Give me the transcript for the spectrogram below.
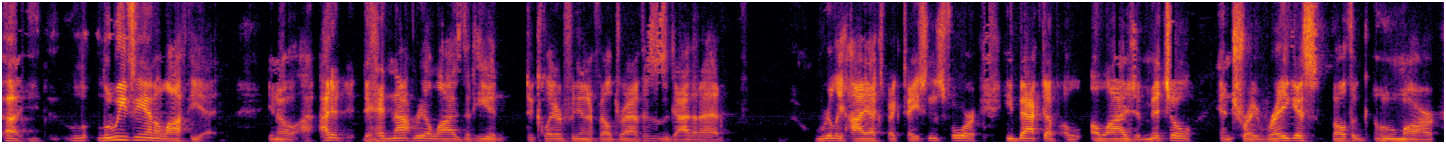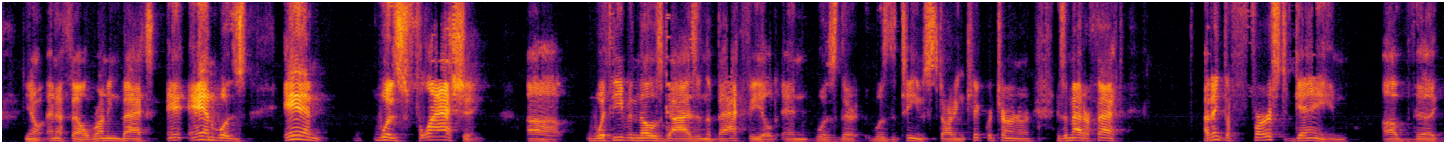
uh, Louisiana Lafayette. You know, I, I did, had not realized that he had declared for the NFL draft. This is a guy that I had really high expectations for. He backed up Elijah Mitchell and Trey Ragas, both of whom are you know NFL running backs, and, and was and was flashing uh, with even those guys in the backfield, and was there was the team's starting kick returner. As a matter of fact, I think the first game of the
